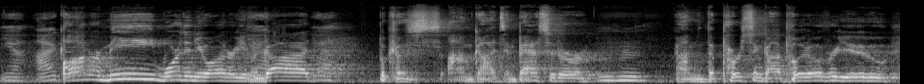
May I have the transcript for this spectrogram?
Yeah, I agree. Honor me more than you honor even yeah. God yeah. because I'm God's ambassador. Mm-hmm. I'm the person God put over you.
